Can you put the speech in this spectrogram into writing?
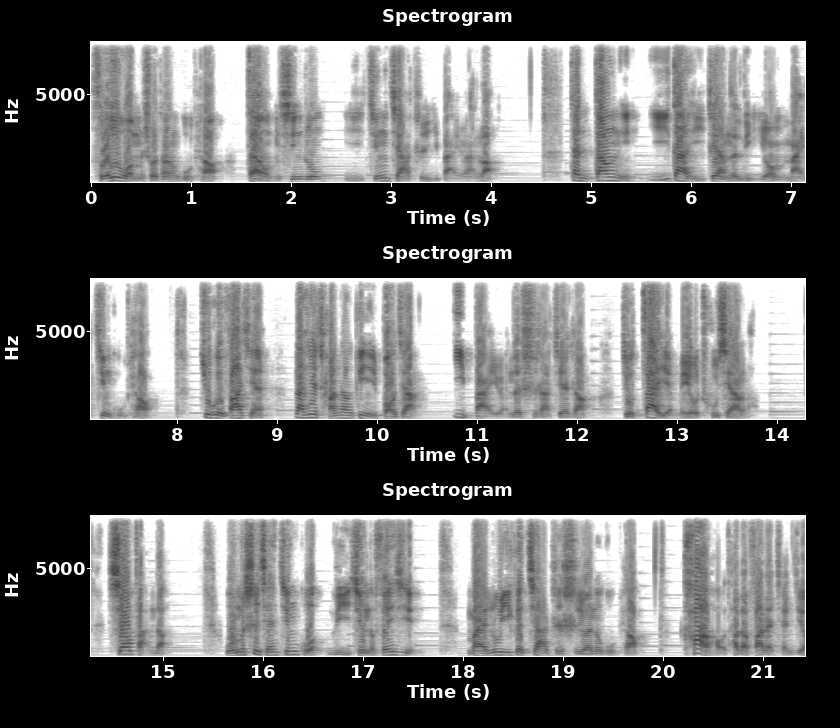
所以我们手上的股票在我们心中已经价值一百元了。但当你一旦以这样的理由买进股票，就会发现那些常常给你报价一百元的市场先生就再也没有出现了。相反的，我们事前经过理性的分析，买入一个价值十元的股票，看好它的发展前景，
